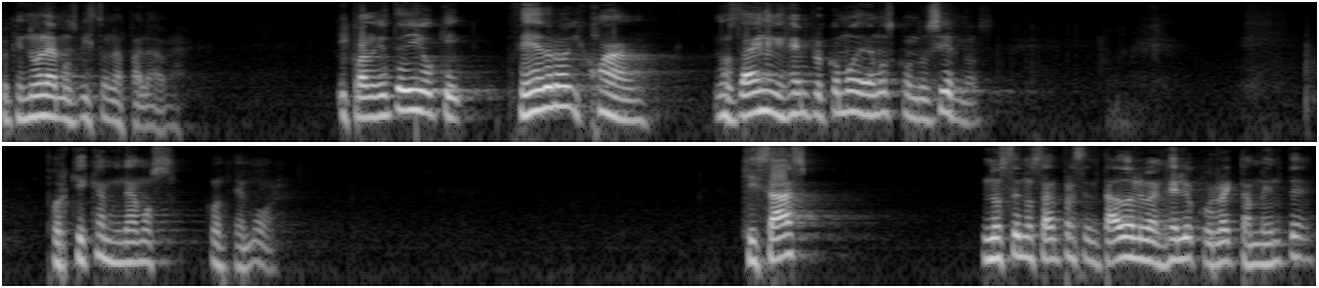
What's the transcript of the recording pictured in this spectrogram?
porque no la hemos visto en la palabra. Y cuando yo te digo que Pedro y Juan nos dan un ejemplo de cómo debemos conducirnos, ¿por qué caminamos con temor? Quizás no se nos ha presentado el Evangelio correctamente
